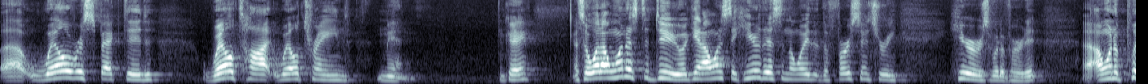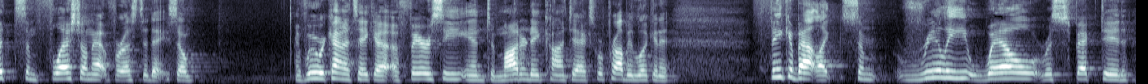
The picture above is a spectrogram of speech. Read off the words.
uh, well respected, well taught, well trained men. Okay? And so, what I want us to do, again, I want us to hear this in the way that the first century hearers would have heard it. Uh, I want to put some flesh on that for us today. So, if we were kind of take a, a Pharisee into modern day context, we're probably looking at think about like some really well respected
